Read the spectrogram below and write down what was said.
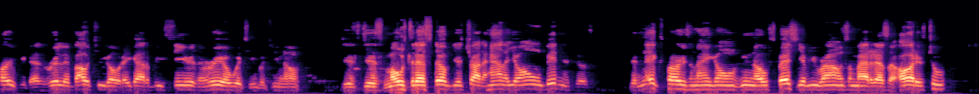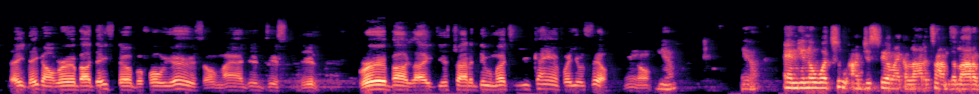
perfect. That's really about you though. They gotta be serious and real with you. But you know, just just most of that stuff, just try to handle your own business. 'cause the next person ain't gonna, you know, especially if you around somebody that's an artist too they they gonna worry about their stuff before yours. So man, just just just worry about like just try to do much as you can for yourself. You know. Yeah, yeah. And you know what too? I just feel like a lot of times a lot of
